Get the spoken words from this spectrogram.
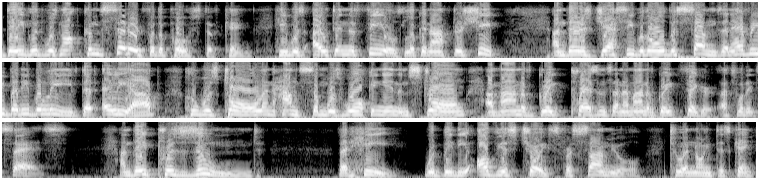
David was not considered for the post of king. He was out in the fields looking after sheep. And there's Jesse with all the sons, and everybody believed that Eliab, who was tall and handsome, was walking in and strong, a man of great presence and a man of great figure. That's what it says. And they presumed that he would be the obvious choice for Samuel to anoint as king.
